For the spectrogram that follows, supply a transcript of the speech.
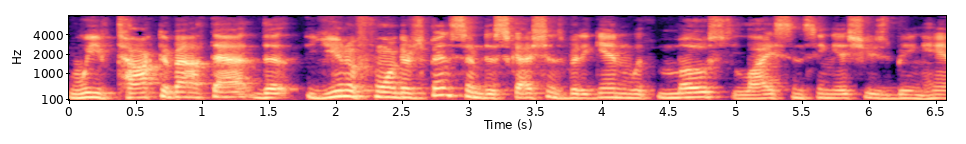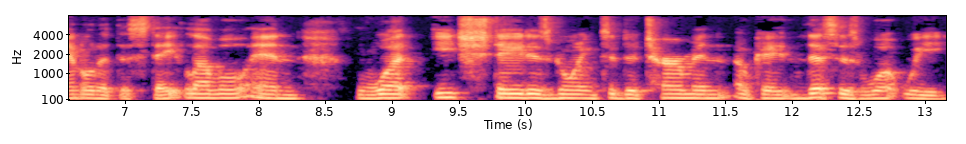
we've talked about that. The uniform, there's been some discussions, but again, with most licensing issues being handled at the state level and what each state is going to determine okay this is what we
